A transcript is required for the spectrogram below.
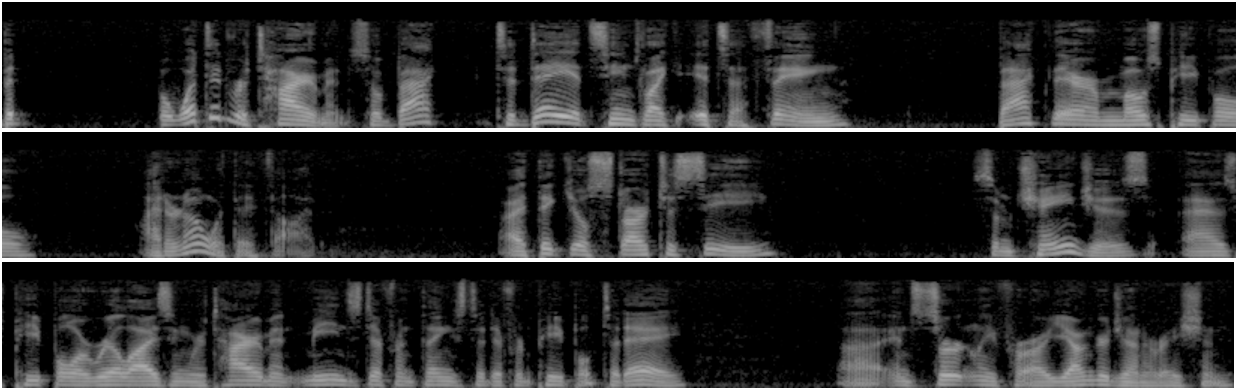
but but what did retirement? So back today, it seems like it's a thing. Back there, most people, I don't know what they thought. I think you'll start to see some changes as people are realizing retirement means different things to different people today, uh, and certainly for our younger generation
